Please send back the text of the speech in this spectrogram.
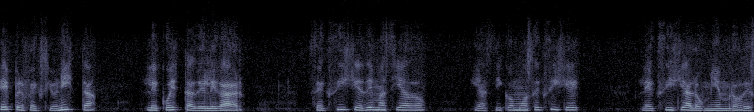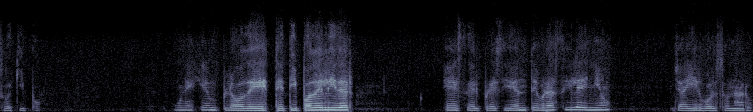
Es perfeccionista, le cuesta delegar, se exige demasiado y así como se exige, le exige a los miembros de su equipo. Ejemplo de este tipo de líder es el presidente brasileño Jair Bolsonaro.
